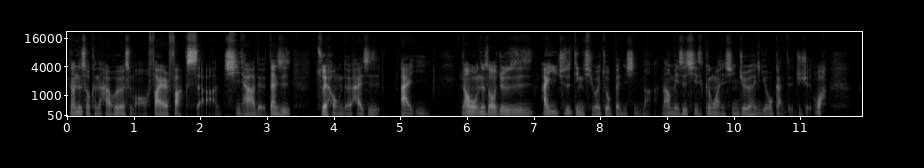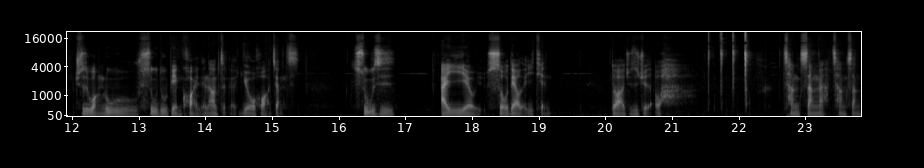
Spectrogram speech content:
然后那时候可能还会有什么 Firefox 啊，其他的，但是最红的还是。IE，然后我那时候就是 IE，就是定期会做更新嘛，然后每次其实更完新就会很有感的，就觉得哇，就是网络速度变快的，然后整个优化这样子。殊不知 IE 也有收掉的一天，对啊，就是觉得哇，沧桑啊，沧桑。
